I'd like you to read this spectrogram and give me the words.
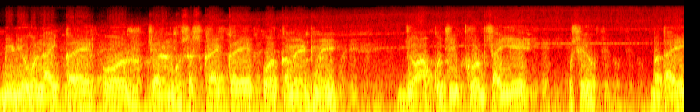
वीडियो को लाइक करें और चैनल को सब्सक्राइब करें और कमेंट में जो आपको चीप कोड चाहिए, उसे बताए।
